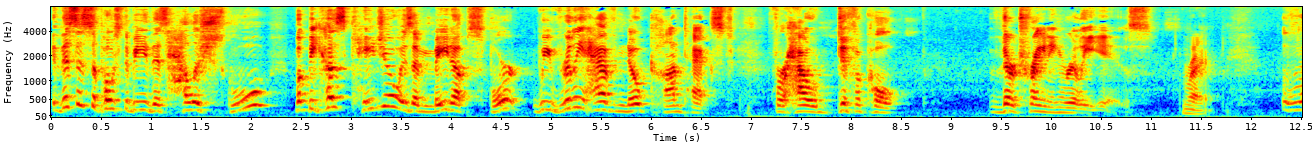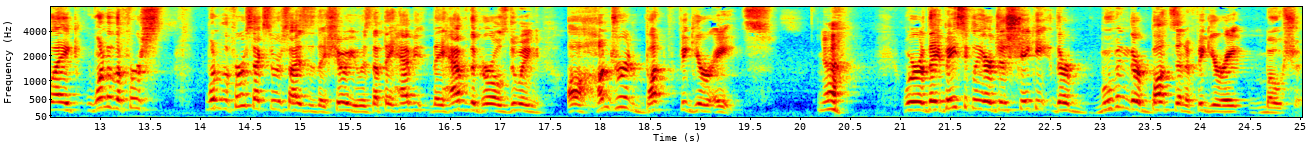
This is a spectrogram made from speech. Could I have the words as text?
this is supposed to be this hellish school, but because Keijo is a made up sport, we really have no context for how difficult their training really is. right. Like one of the first one of the first exercises they show you is that they have they have the girls doing a hundred butt figure eights Yeah. where they basically are just shaking they're moving their butts in a figure eight motion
